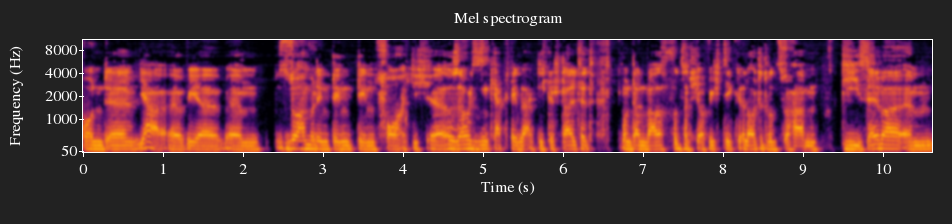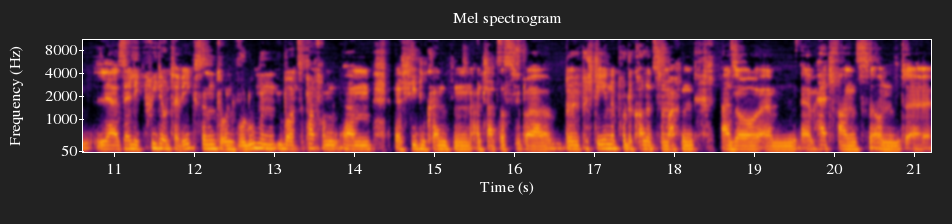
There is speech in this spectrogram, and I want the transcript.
Und äh, ja, äh, wir ähm, so haben wir den den den Fonds eigentlich, äh, so haben wir diesen Cap Table eigentlich gestaltet. Und dann war es uns natürlich auch wichtig, Leute drin zu haben, die selber ähm, sehr liquide unterwegs sind und Volumen über unsere Plattform ähm, schieben könnten, anstatt das über bestehende Protokolle zu machen. Also ähm, äh, Hedgefonds und äh,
